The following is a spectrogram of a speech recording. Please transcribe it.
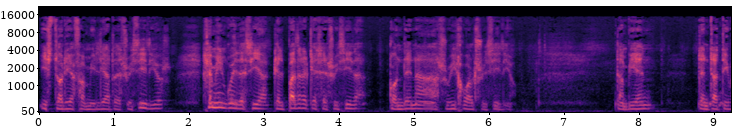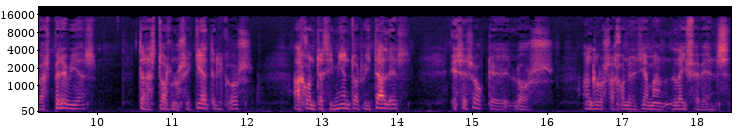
Historia familiar de suicidios. Hemingway decía que el padre que se suicida condena a su hijo al suicidio. También tentativas previas, trastornos psiquiátricos, acontecimientos vitales, es eso que los anglosajones llaman life events,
